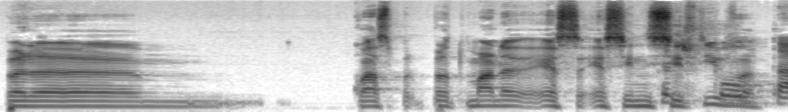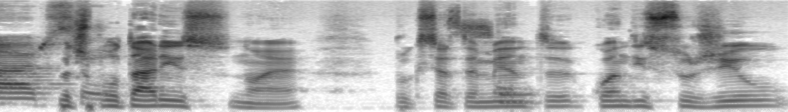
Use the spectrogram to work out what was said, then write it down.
para quase para, tomar essa, essa iniciativa para despoltar, isso, não é? Porque certamente sim. quando isso surgiu,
